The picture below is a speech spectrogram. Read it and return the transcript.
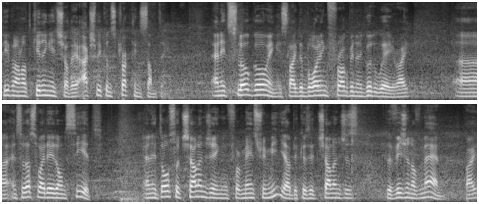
People are not killing each other, they're actually constructing something. And it's slow going, it's like the boiling frog but in a good way, right? Uh, and so that's why they don't see it. And it's also challenging for mainstream media because it challenges the vision of man, right?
